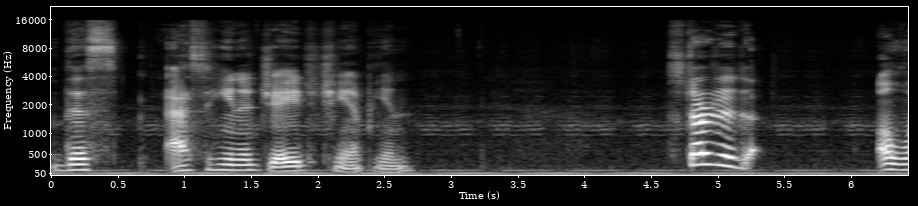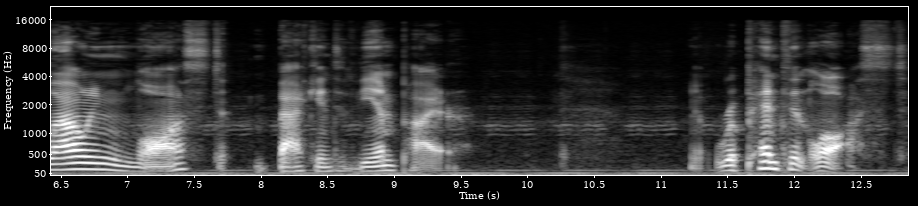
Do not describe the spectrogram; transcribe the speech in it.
this Asahina Jade champion started allowing Lost back into the Empire. You know, repentant Lost.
